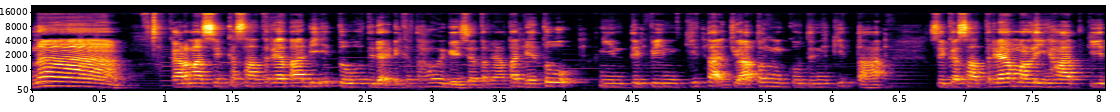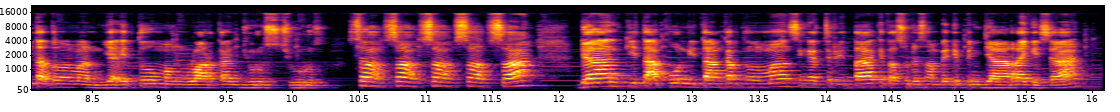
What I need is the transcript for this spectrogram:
Nah karena si kesatria tadi itu tidak diketahui guys ya ternyata dia tuh ngintipin kita cuy atau ngikutin kita. Si kesatria melihat kita teman-teman yaitu mengeluarkan jurus-jurus. Sah sah sah sah sah. Dan kita pun ditangkap teman-teman singkat cerita kita sudah sampai di penjara guys ya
